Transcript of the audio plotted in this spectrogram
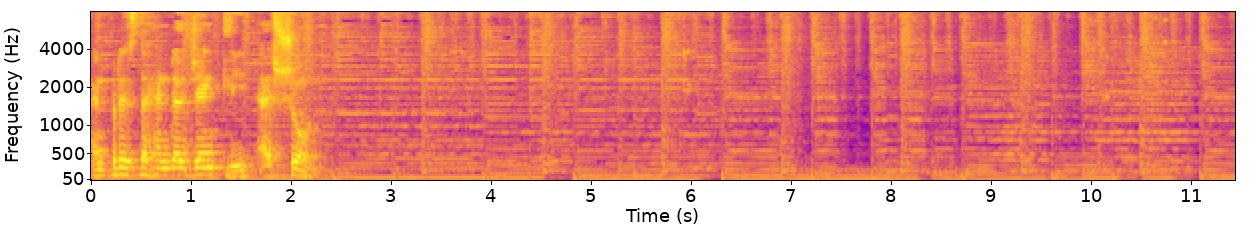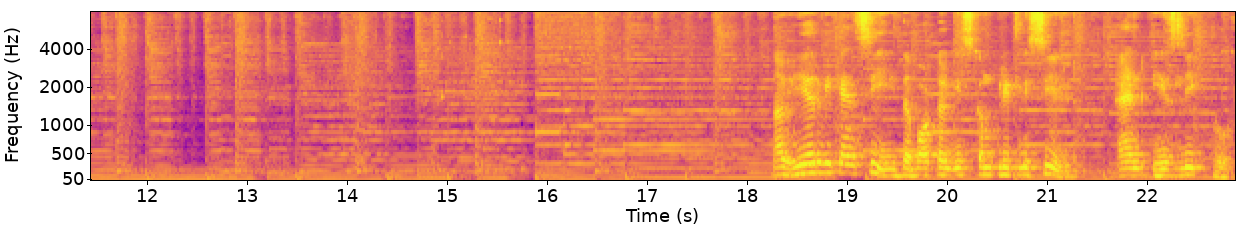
and press the handle gently as shown. Now here we can see the bottle is completely sealed and is leak proof.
